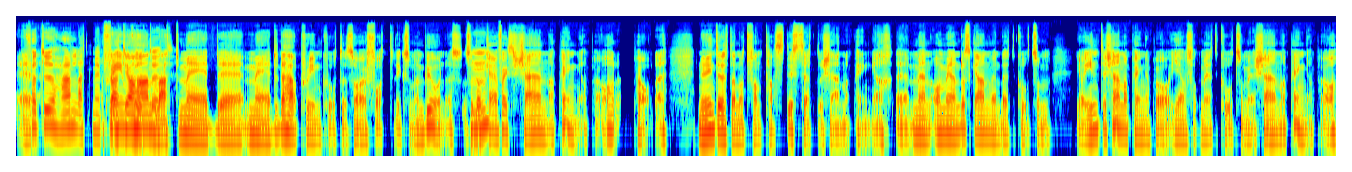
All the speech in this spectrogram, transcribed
för att du har handlat med För att jag har handlat med, eh, med det här Preem-kortet så har jag fått liksom en bonus. Så mm. då kan jag faktiskt tjäna pengar på, på det. Nu är inte detta något fantastiskt sätt att tjäna pengar, eh, men om jag ändå ska använda ett kort som jag inte tjänar pengar på jämfört med ett kort som jag tjänar pengar på,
